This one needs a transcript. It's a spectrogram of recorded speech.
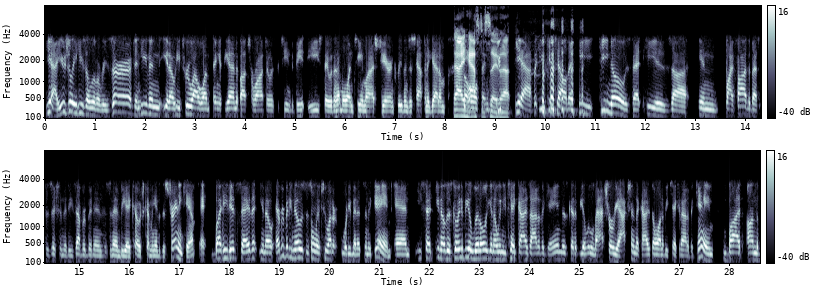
yeah. Usually he's a little reserved, and he even you know he threw out one thing at the end about Toronto as the team to beat the East. They were the number one team last year, and Cleveland just happened to get him. Yeah, he has to thing. say you, that. Yeah, but you can tell that he he knows that he is uh, in by far the best position that he's ever been in as an NBA coach coming into this training camp. Eh, but he did say that, you know, everybody knows there's only 240 minutes in a game. And he said, you know, there's going to be a little, you know, when you take guys out of the game, there's going to be a little natural reaction that guys don't want to be taken out of the game. But on the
